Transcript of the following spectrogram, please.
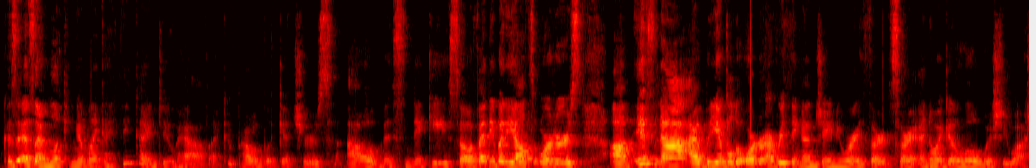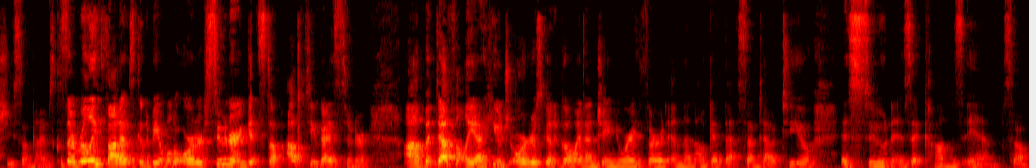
because as I'm looking, I'm like, I think I do have. I could probably get yours out, Miss Nikki. So if anybody else orders, um, if not, I'll be able to order everything on January 3rd. Sorry, I know I get a little wishy washy sometimes because I really thought I was going to be able to order sooner and get stuff out to you guys sooner. Um, but definitely a huge order is going to go in on January 3rd and then I'll get that sent out to you as soon as it comes in. So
